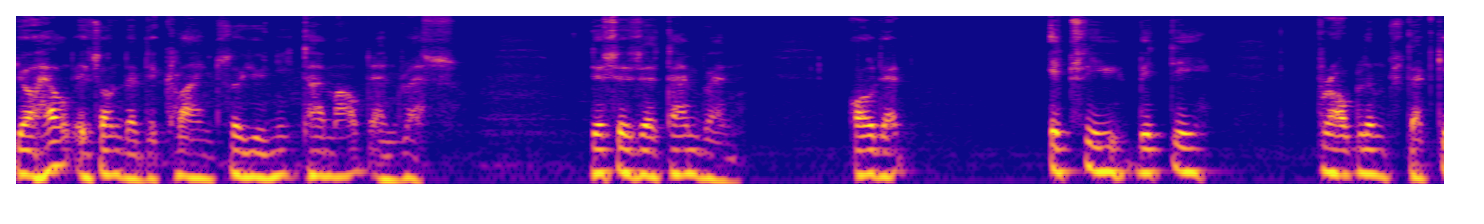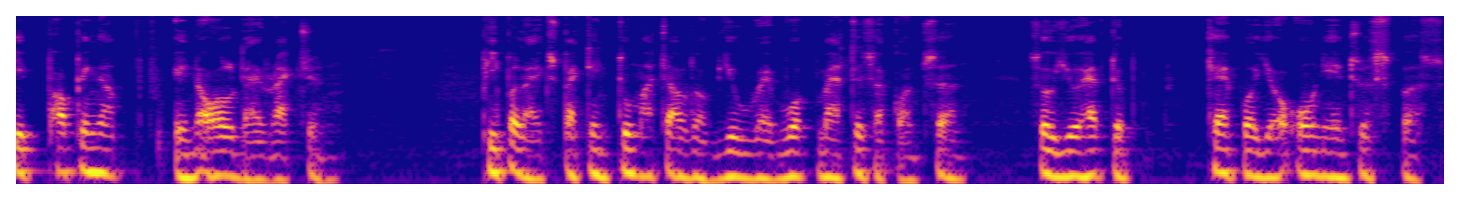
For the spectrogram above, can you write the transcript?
Your health is on the decline, so you need time out and rest. This is a time when all that itsy bitty problems that keep popping up in all direction. People are expecting too much out of you where work matters are concerned. So you have to care for your own interests first.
